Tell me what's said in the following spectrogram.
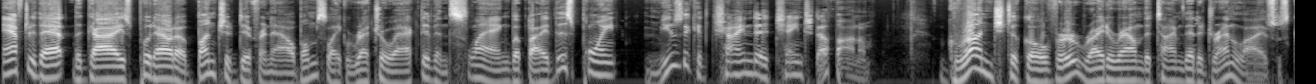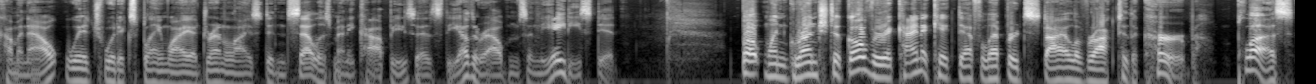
After that, the guys put out a bunch of different albums like Retroactive and Slang, but by this point, music had kind of changed up on them. Grunge took over right around the time that Adrenalize was coming out, which would explain why Adrenalize didn't sell as many copies as the other albums in the 80s did. But when grunge took over, it kind of kicked Def Leppard's style of rock to the curb. Plus,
